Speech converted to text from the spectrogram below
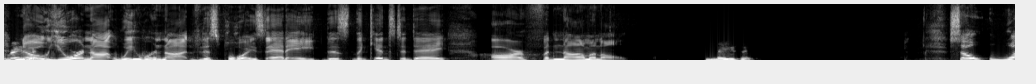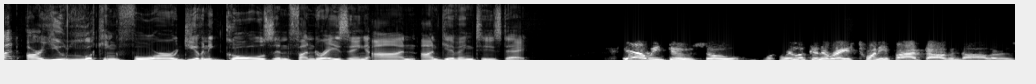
Amazing. No, you are not. We were not this poised at eight. This the kids today are phenomenal. Amazing. So, what are you looking for? Do you have any goals in fundraising on on Giving Tuesday? Yeah, we do. So, we're looking to raise twenty five thousand dollars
